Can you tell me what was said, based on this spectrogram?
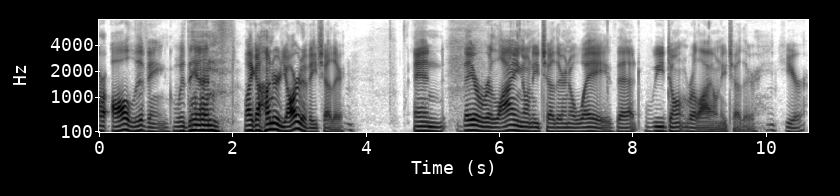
are all living within like a hundred yard of each other. And they are relying on each other in a way that we don't rely on each other here.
